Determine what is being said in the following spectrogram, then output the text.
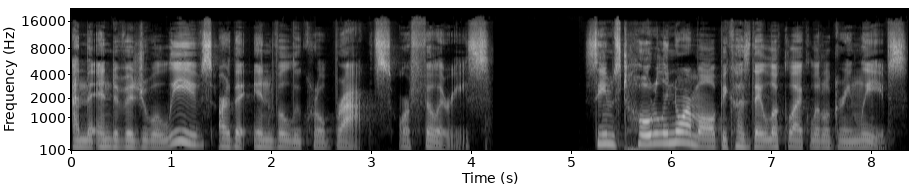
and the individual leaves are the involucral bracts or phyllaries. Seems totally normal because they look like little green leaves.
